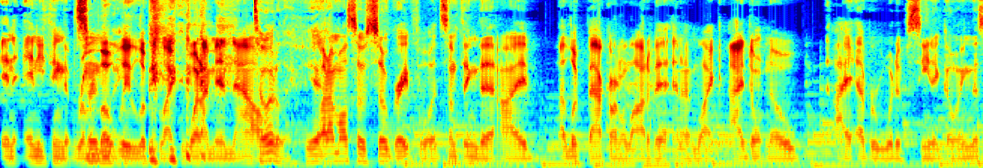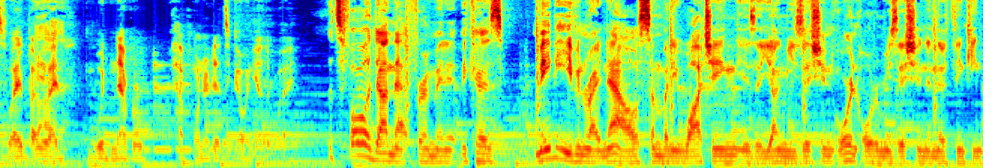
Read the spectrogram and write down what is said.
in anything that remotely looked like what I'm in now. totally. Yeah. But I'm also so grateful. It's something that I I look back on a lot of it and I'm like, I don't know I ever would have seen it going this way, but yeah. I would never have wanted it to go any other way. let's follow down that for a minute because maybe even right now, somebody watching is a young musician or an older musician and they're thinking,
